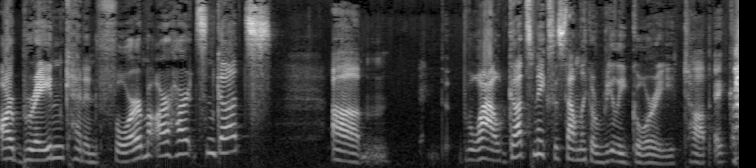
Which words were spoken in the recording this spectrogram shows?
our brain can inform our hearts and guts. Um, wow, guts makes it sound like a really gory topic.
